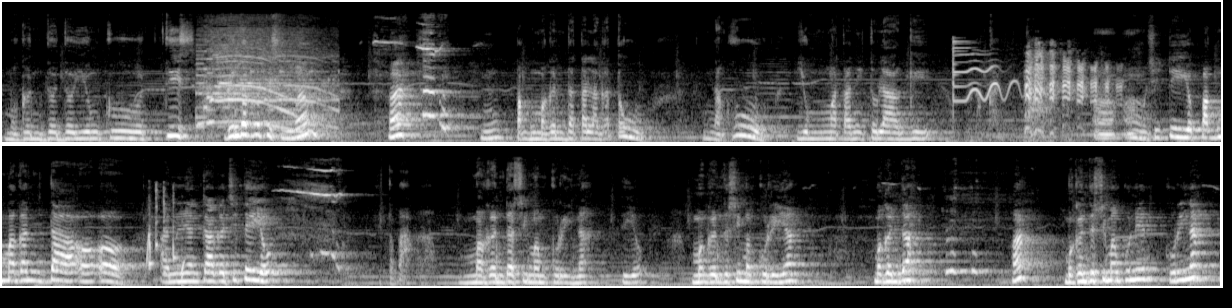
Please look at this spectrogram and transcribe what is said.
Maganda daw yung kutis. Ganda kutis mo, ma'am? Ha? Hmm? Pag maganda talaga to. Naku, yung mata nito lagi. Oo, si Teo, pag maganda, oo. Ano yan kagad si Teo? Ito ba? Maganda si Ma'am Corina, Teo. Maganda si Ma'am Corina. Maganda? Ha? Maganda si Ma'am Corina?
